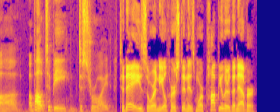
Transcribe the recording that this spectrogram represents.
uh, about to be destroyed. Today, Zora Neale Hurston is more popular than ever.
